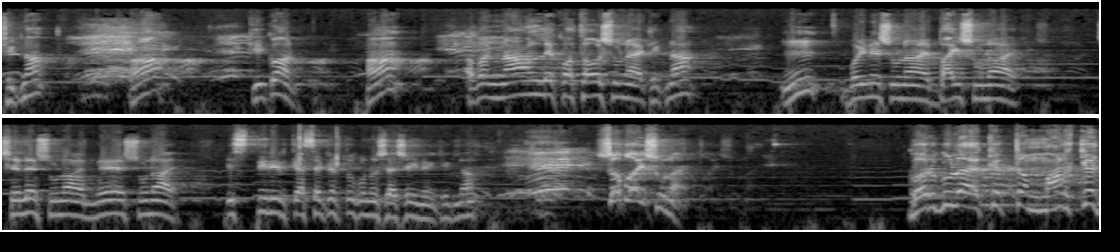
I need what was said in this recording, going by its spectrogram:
ঠিক না? হ্যাঁ? কি কন? হ্যাঁ? আবার না আনলে কথাও শোনায়, ঠিক না? হুম? বইনে শোনায়, বাই শোনায়, ছেলে শোনায়, মেয়ে শোনায়, স্ত্রীর ক্যাসেটের তো কোনো শেষই নেই, ঠিক না? সবাই শোনায়। ঘরগুলো এক একটা মার্কেট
